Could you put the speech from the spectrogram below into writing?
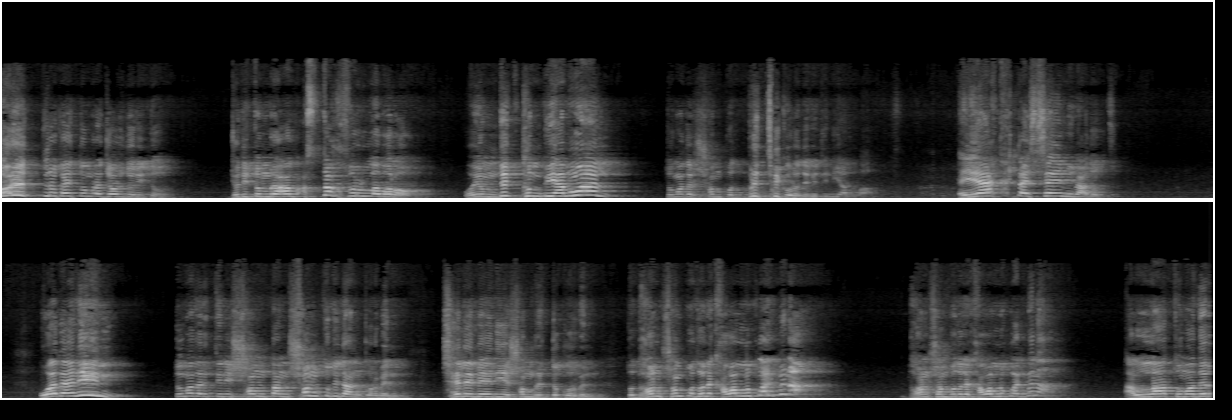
দরিদ্রতায় তোমরা জর্জরিত, যদি তোমরা আস্তাগফিরুল্লাহ বলো ওয়ুম দিক্ষুম বিআমওয়াল, তোমাদের সম্পদ বৃদ্ধি করে দেবে তিনি আল্লাহ। এই একটাই সেম ইবাদত। ওয়াবানিন, তোমাদের তিনি সন্তান সন্ততি দান করবেন, ছেলে মেয়ে দিয়ে সমৃদ্ধ করবেন। তো ধন সম্পদ হলে খাওয়ার লোক লাগবে না? ধন সম্পদ হলে খাওয়ার লোক লাগবে না? আল্লাহ তোমাদের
